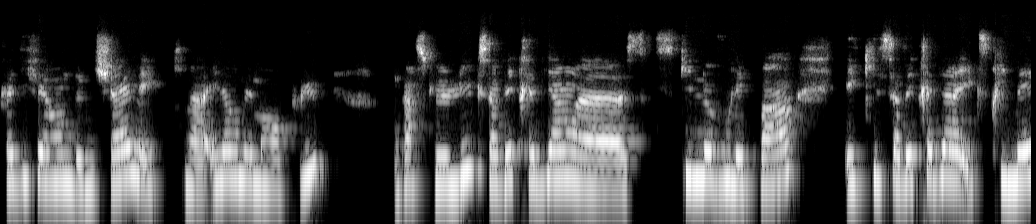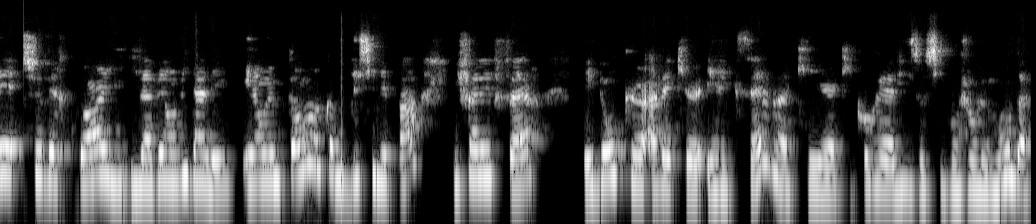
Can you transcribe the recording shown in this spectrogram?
très différente de Michel et qui m'a énormément plu parce que Luc savait très bien euh, ce qu'il ne voulait pas et qu'il savait très bien exprimer ce vers quoi il, avait envie d'aller. Et en même temps, comme il dessinait pas, il fallait le faire. Et donc, euh, avec euh, Eric Sèvres, qui, qui co-réalise aussi Bonjour le Monde,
